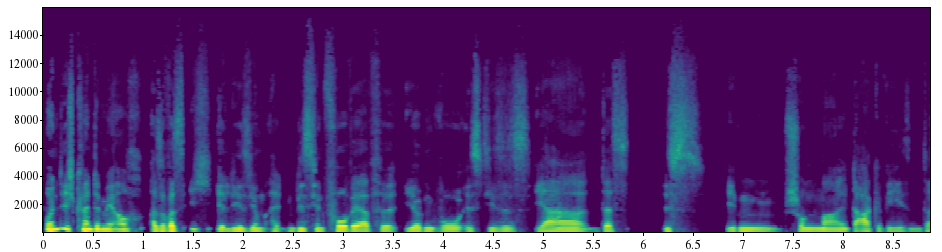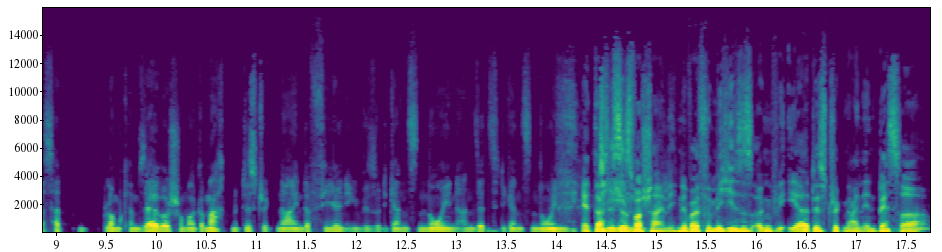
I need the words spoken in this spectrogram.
Und ich könnte mir auch, also was ich Elysium halt ein bisschen vorwerfe, irgendwo ist dieses, ja, das ist eben schon mal da gewesen. Das hat Blomkamp selber schon mal gemacht mit District 9. Da fehlen irgendwie so die ganzen neuen Ansätze, die ganzen neuen. Ja, das ist Themen. es wahrscheinlich, ne? Weil für mich ist es irgendwie eher District 9 in besser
